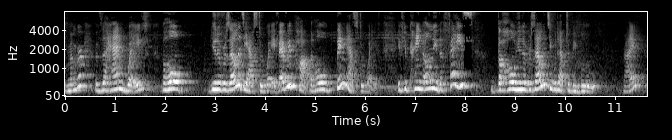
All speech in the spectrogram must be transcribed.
Remember? If the hand waves, the whole universality has to wave. Every part, the whole thing has to wave. If you paint only the face, the whole universality would have to be blue, right?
